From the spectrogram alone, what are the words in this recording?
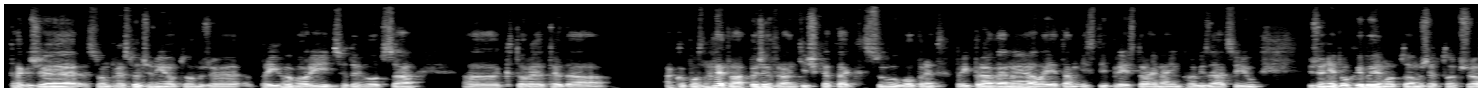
takže som presvedčený o tom, že príhovory svätého Otca, eh, ktoré teda, ako poznáme pápeže Františka, tak sú vopred pripravené, ale je tam istý priestor aj na improvizáciu, že nepochybujem o tom, že to, čo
